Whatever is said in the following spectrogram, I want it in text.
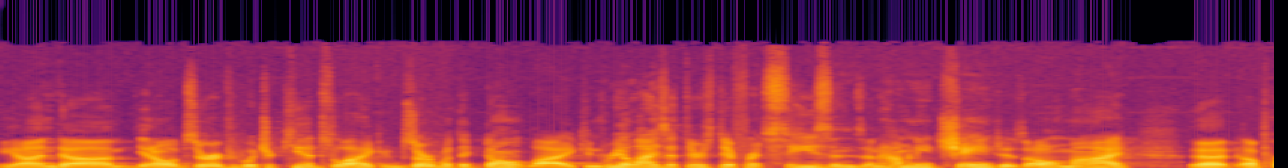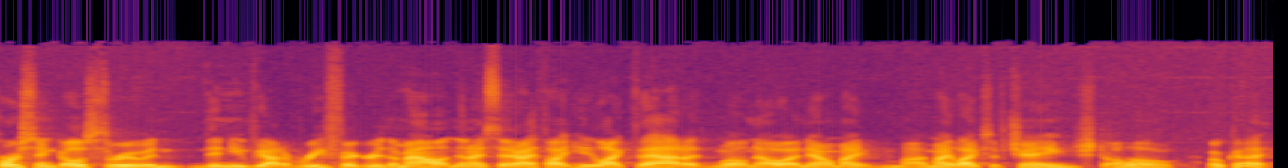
And, um, you know, observe what your kids like, observe what they don't like, and realize that there's different seasons and how many changes. Oh, my that a person goes through, and then you've got to refigure them out. And then I said, I thought you liked that. I, well, no, now my, my, my likes have changed. Oh, okay.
